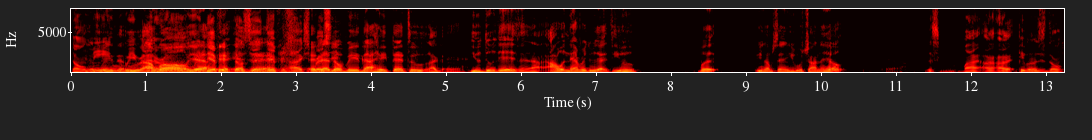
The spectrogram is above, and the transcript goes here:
Don't you know mean That- we right I'm wrong. wrong. Yeah, different. It's just different. I And express that it. don't mean I hate that too. Like Yeah. you do this, and I, I would never do that to you. But you know what I'm saying? You were trying to help. Yeah, this my our, our, people just don't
